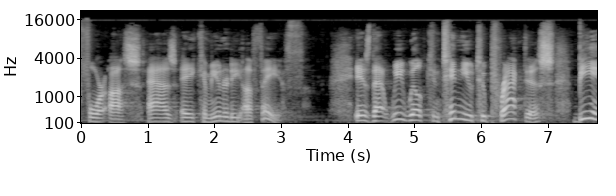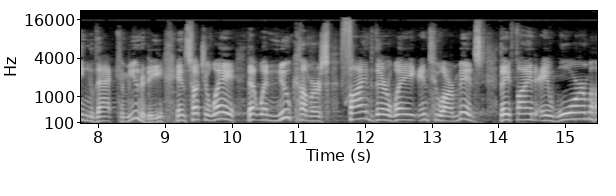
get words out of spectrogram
for us as a community of faith is that we will continue to practice being that community in such a way that when newcomers find their way into our midst, they find a warm,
